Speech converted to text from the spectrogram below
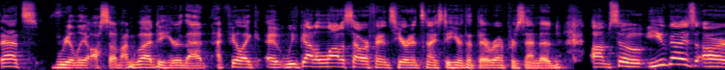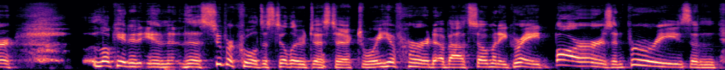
That's really awesome. I'm glad to hear that. I feel like uh, we've got a lot of sour fans here, and it's nice to hear that they're represented. Um, so you guys are located in the super cool distillery district where you have heard about so many great bars and breweries and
